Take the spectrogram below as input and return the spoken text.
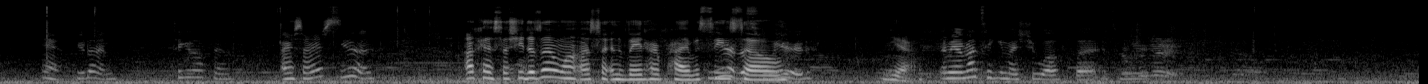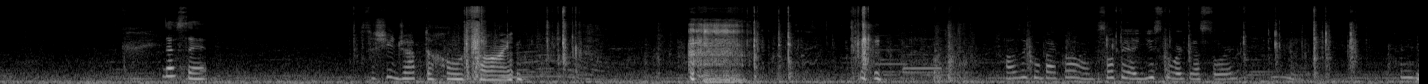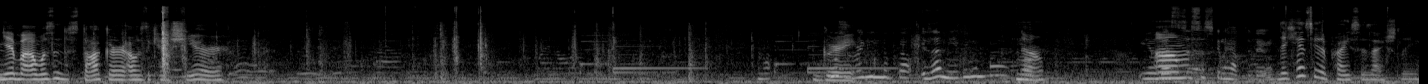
Yeah. You're done. Take it off now. Are you serious? Yeah. Okay, so she doesn't want us to invade her privacy, Yeah, that's so weird. yeah. I mean, I'm not taking my shoe off, but it's weird. That's it. So she dropped the whole sign. How does it go back on? Sophie, I used to work in a store. How do you do Yeah, but I wasn't the stalker. I was the cashier. Great. ringing the bell? Is that me ringing the bell? No, You know, Um, that's, that's just gonna have to do. they can't see the prices actually.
